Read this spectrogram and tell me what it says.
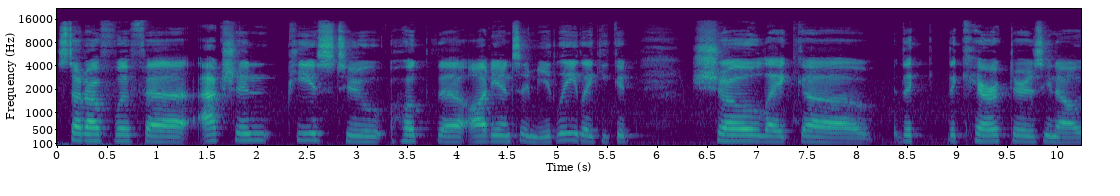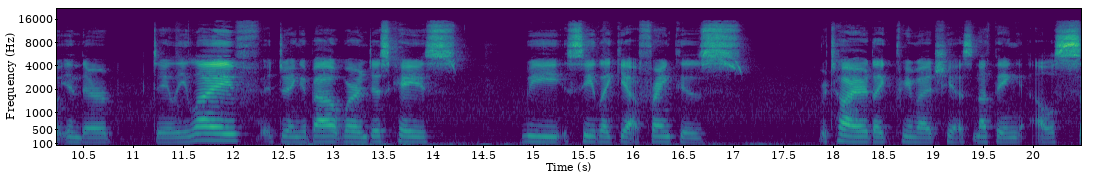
start off with a action piece to hook the audience immediately. Like you could show like uh, the the characters you know in their daily life doing about where in this case we see like yeah frank is retired like pretty much he has nothing else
